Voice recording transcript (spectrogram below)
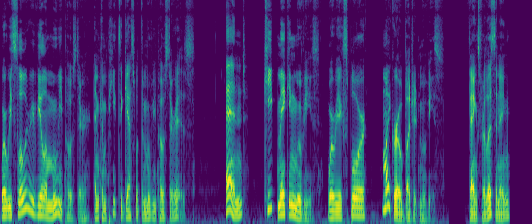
where we slowly reveal a movie poster and compete to guess what the movie poster is, and Keep Making Movies, where we explore micro budget movies. Thanks for listening,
